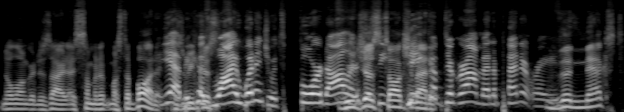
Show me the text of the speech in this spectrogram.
no longer desired. Someone must have bought it. Yeah, because just- why wouldn't you? It's four dollars. just to see talked about Jacob DeGrom in a pennant race. the next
